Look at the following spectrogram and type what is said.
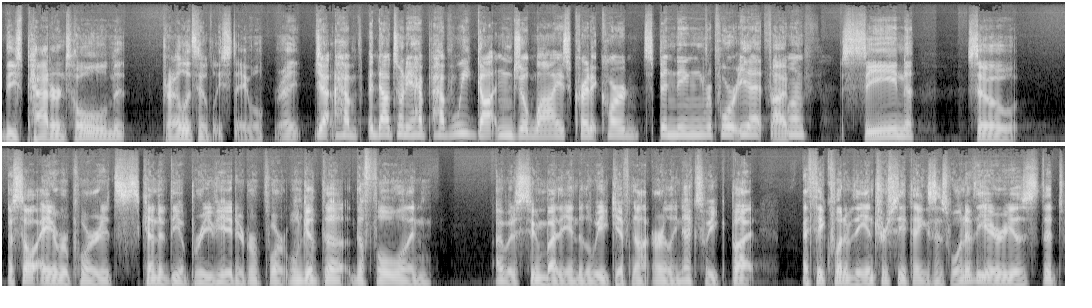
these patterns hold, relatively stable, right? Yeah. Have now, Tony, have, have we gotten July's credit card spending report yet for I've- month? Seen, so I saw a report. It's kind of the abbreviated report. We'll get the the full one, I would assume by the end of the week, if not early next week. But I think one of the interesting things is one of the areas that's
